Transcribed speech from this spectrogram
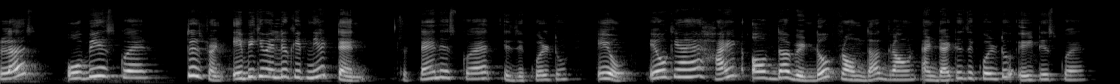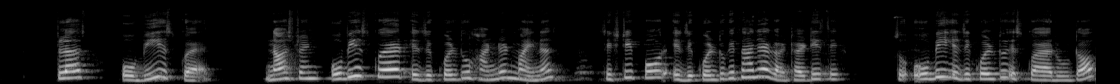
plus O B square तो स्टूडेंट ए बी की वैल्यू कितनी है? Ten so ten square is equal to AO AO क्या है? Height of the window from the ground and that is equal to eight square plus O B square now student O B square is equal to hundred minus sixty four is equal to कितना आ जाएगा? Thirty six so O B is equal to square root of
